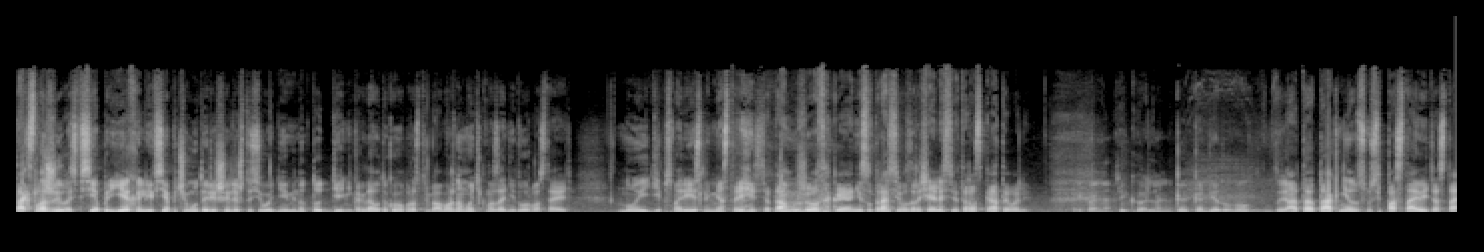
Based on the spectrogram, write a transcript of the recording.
Так сложилось, все приехали, и все почему-то решили, что сегодня именно тот день. И когда вот такой вопрос, типа, а можно мотик на задний двор поставить? Ну, иди посмотри, если место есть. А там уже вот такое, они с утра все возвращались, все это раскатывали прикольно. Прикольно. к, к обеду. Ну, а то так нет, в смысле, поставить, оставить,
